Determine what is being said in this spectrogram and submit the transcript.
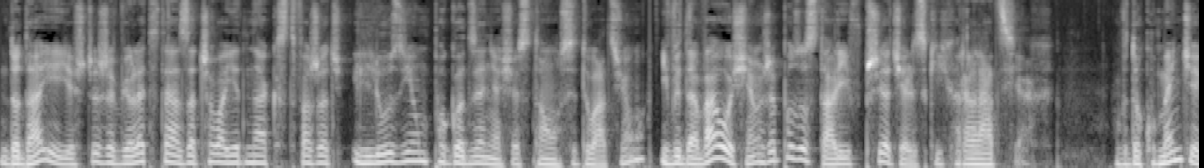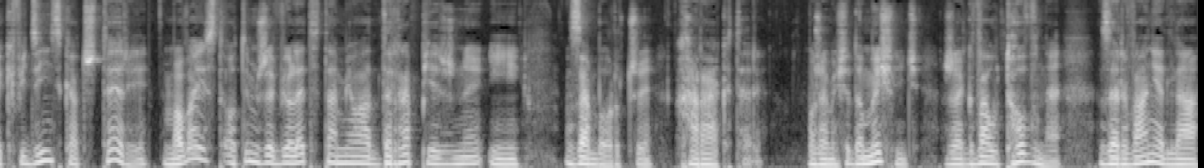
Dodaje jeszcze, że Violetta zaczęła jednak stwarzać iluzję pogodzenia się z tą sytuacją i wydawało się, że pozostali w przyjacielskich relacjach. W dokumencie Kwidzyńska 4 mowa jest o tym, że Violetta miała drapieżny i zaborczy charakter. Możemy się domyślić, że gwałtowne zerwanie dla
